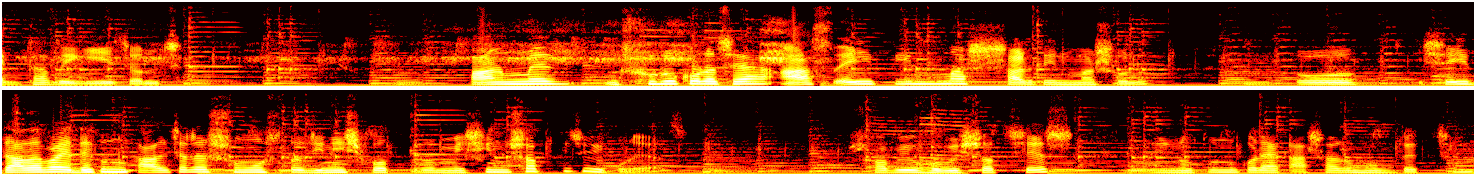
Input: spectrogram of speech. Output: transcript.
এক ধাপ এগিয়ে চলছে। ফার্মের শুরু করেছে আজ এই তিন মাস, সাড়ে তিন মাস হলো। তো সেই দাদাভাই, দেখুন কালচারের সমস্ত জিনিসপত্র মেশিন সব কিছুই পড়ে আছে। সবই ভবিষ্যৎ শেষ। তিনি নতুন করে এক আশার মুখ দেখছেন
